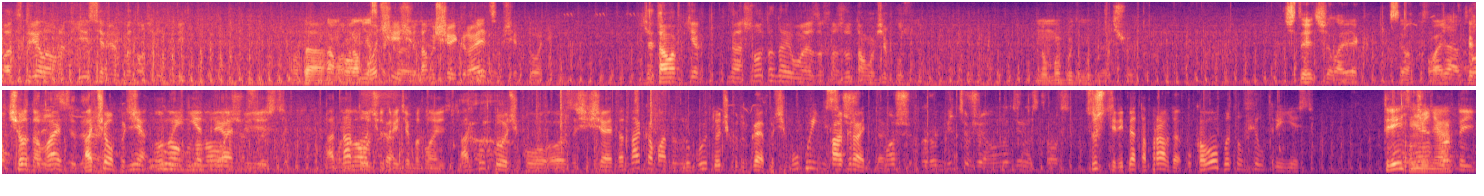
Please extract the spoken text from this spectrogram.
Под стрела вроде есть сервер Battlefield 3. Ну да, Там вот рабочий несколько- еще, там еще играет вообще кто-нибудь. Я там вообще нашел тогда его, я захожу, там вообще пусто. Но мы будем играть, что Четыре человека. Все, хватит. Да, Так блок чё, тридцать. давайте, да. А Нет, почему ну, бы и ну, нет, ну, реально, еще есть. Одна Нолыча точка, третья батла есть. одну точку э, защищает одна команда, другую точку другая. Почему бы и не Паш, сыграть-то? можешь рубить уже, он один остался. Слушайте, ребята, правда, у кого Battlefield 3 есть? Третий, У меня. четвертый,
